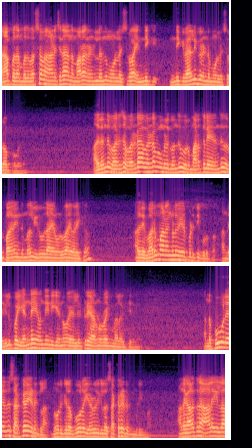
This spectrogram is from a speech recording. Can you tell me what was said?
நாற்பது ஐம்பது வருஷம் ஆனிச்சுன்னா அந்த மரம் ரெண்டுலேருந்து மூணு லட்ச ரூபா இன்றைக்கி இன்றைக்கி வேலைக்கு ரெண்டு மூணு லட்ச ரூபா போகுது. அதுலேருந்து வருஷம் வருடா வருடம் உங்களுக்கு வந்து ஒரு மரத்துல இருந்து ஒரு பதினைந்து முதல் இருபதாயிரம் ரூபாய் வரைக்கும் அதில் வருமானங்களும் ஏற்படுத்தி கொடுக்கும். அந்த இலுப்பை எண்ணெயை வந்து இன்றைக்கி என்ன லிட்டரு இரநூறுவாய்க்கு மேலே விற்கிதுங்க அந்த பூவிலேருந்து சர்க்கரை எடுக்கலாம். நூறு கிலோ பூவில் எழுபது கிலோ சர்க்கரை எடுக்க முடியுமா? அந்த காலத்தில் ஆலை இல்லா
